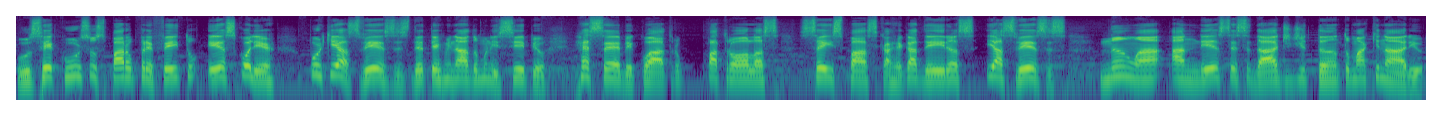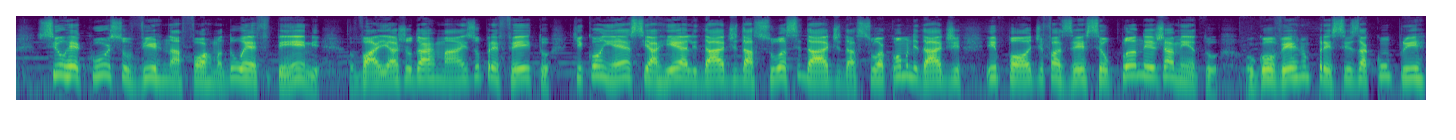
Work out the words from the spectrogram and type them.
os recursos para o prefeito escolher, porque às vezes determinado município recebe quatro patrolas, seis pás carregadeiras e às vezes não há a necessidade de tanto maquinário. Se o recurso vir na forma do FPM, vai ajudar mais o prefeito que conhece a realidade da sua cidade, da sua comunidade e pode fazer seu planejamento. O governo precisa cumprir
